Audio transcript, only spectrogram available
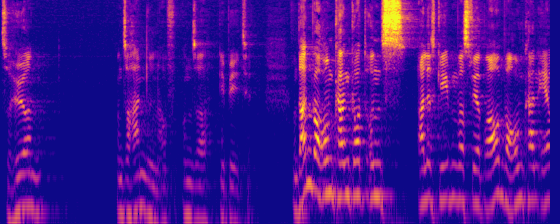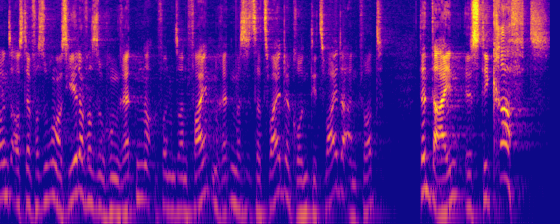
zu hören und zu handeln auf unser Gebet hin. Und dann, warum kann Gott uns alles geben, was wir brauchen? Warum kann er uns aus der Versuchung, aus jeder Versuchung retten, von unseren Feinden retten? Was ist der zweite Grund, die zweite Antwort? Denn dein ist die Kraft.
